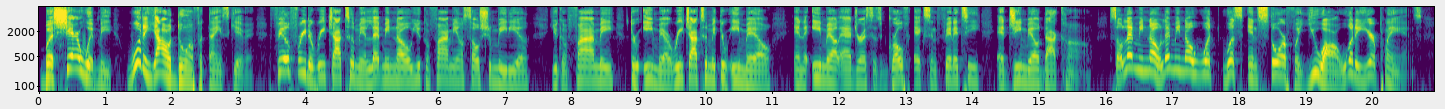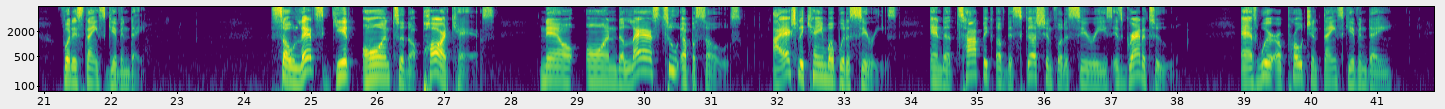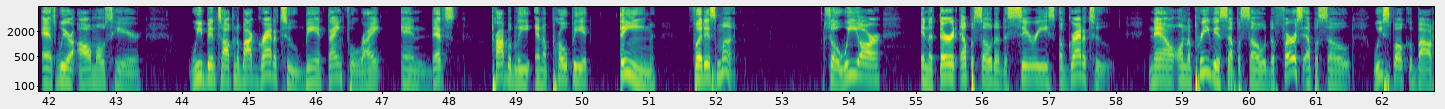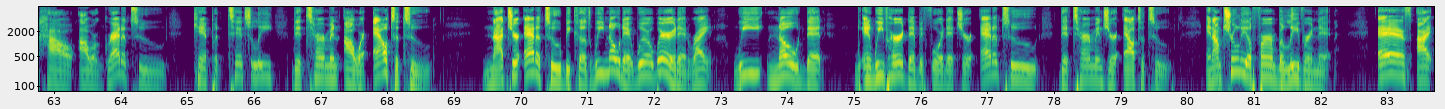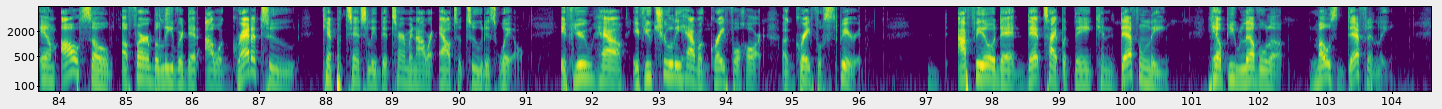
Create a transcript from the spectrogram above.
But share with me, what are y'all doing for Thanksgiving? Feel free to reach out to me and let me know. You can find me on social media. You can find me through email. Reach out to me through email. And the email address is growthxinfinity at gmail.com. So let me know. Let me know what, what's in store for you all. What are your plans for this Thanksgiving Day? So let's get on to the podcast. Now, on the last two episodes, I actually came up with a series, and the topic of discussion for the series is gratitude. As we're approaching Thanksgiving Day, as we are almost here, we've been talking about gratitude, being thankful, right? And that's probably an appropriate theme for this month. So we are in the third episode of the series of gratitude. Now, on the previous episode, the first episode, we spoke about how our gratitude can potentially determine our altitude, not your attitude, because we know that we're aware of that, right? We know that, and we've heard that before, that your attitude determines your altitude. And I'm truly a firm believer in that. As I am also a firm believer that our gratitude can potentially determine our altitude as well. If you have if you truly have a grateful heart, a grateful spirit, I feel that that type of thing can definitely help you level up. Most definitely.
